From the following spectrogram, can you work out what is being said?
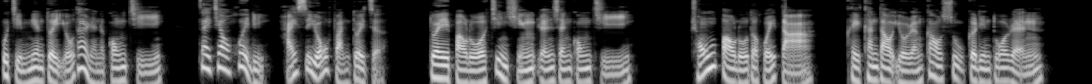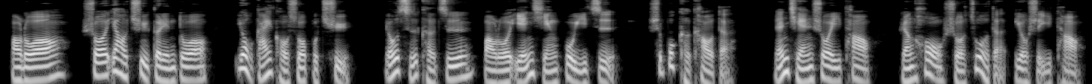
不仅面对犹太人的攻击，在教会里还是有反对者对保罗进行人身攻击。从保罗的回答可以看到，有人告诉哥林多人，保罗说要去哥林多，又改口说不去。由此可知，保罗言行不一致，是不可靠的。人前说一套，人后所做的又是一套。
